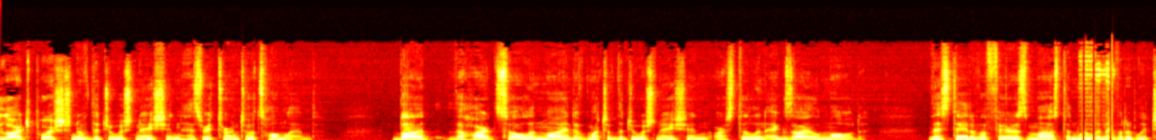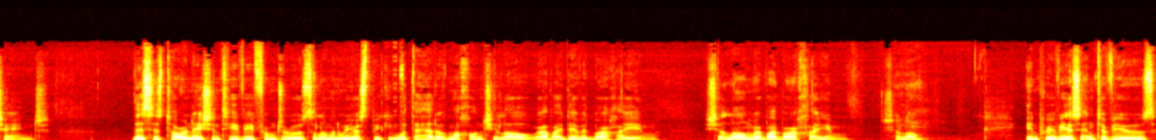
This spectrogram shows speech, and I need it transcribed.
large portion of the Jewish nation has returned to its homeland. But the heart, soul, and mind of much of the Jewish nation are still in exile mode. This state of affairs must and will inevitably change. This is Torah Nation TV from Jerusalem, and we are speaking with the head of Machon Shilo, Rabbi David Bar Chaim. Shalom, Rabbi Bar Chaim. Shalom. In previous interviews,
